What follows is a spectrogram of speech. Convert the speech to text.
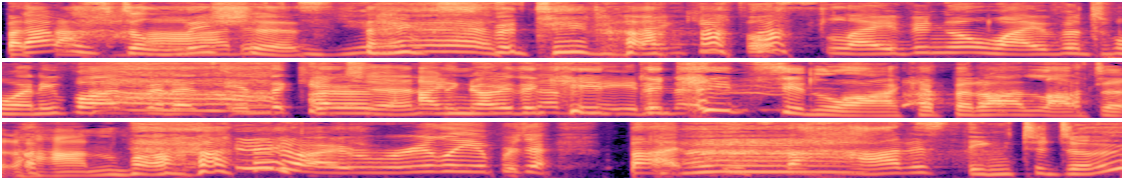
But That was delicious. hardest- Thanks for dinner. Thank you for slaving away for twenty five minutes in the kitchen. I, I know the kids the it. kids didn't like it, but I loved it, hun. You know, I really appreciate. But it's the hardest thing to do.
